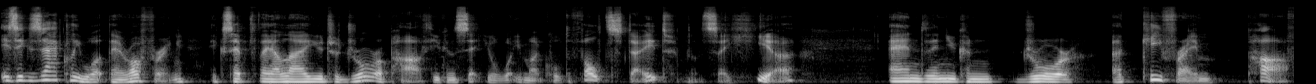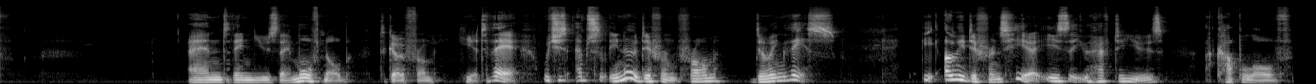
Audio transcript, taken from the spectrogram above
is exactly what they're offering, except they allow you to draw a path. You can set your what you might call default state, let's say here, and then you can draw a keyframe path and then use their morph knob to go from here to there, which is absolutely no different from doing this. The only difference here is that you have to use a couple of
